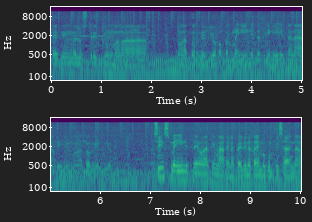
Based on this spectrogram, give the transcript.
pwedeng malustrid yung mga mga tornilyo kapag mainit at pinihit na natin yung mga tornilyo. Since mainit na yung ating makina, pwede na tayo mag-umpisa ng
